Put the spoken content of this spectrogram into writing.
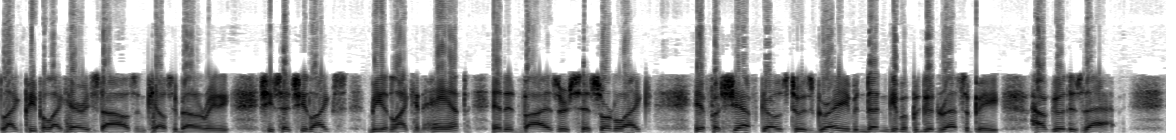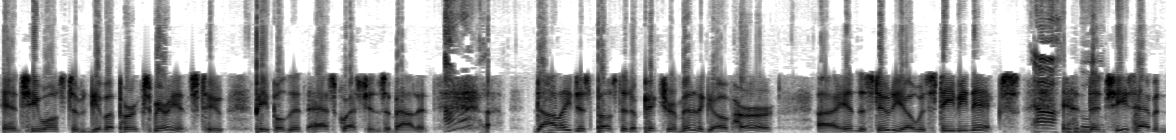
like people like Harry Styles and Kelsea Ballerini. She said she likes being like an aunt and advisor. Says sort of like if a chef goes to his grave and doesn't give up a good recipe, how good is that? And she wants to give up her experience to people that ask questions about it. Right. Dolly just posted a picture a minute ago of her uh, in the studio with Stevie Nicks, oh, and cool. then she's having.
